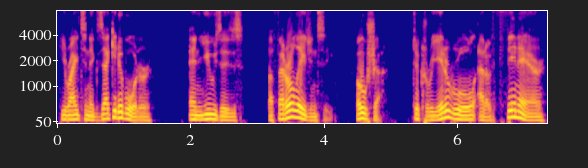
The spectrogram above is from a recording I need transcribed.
he writes an executive order and uses a federal agency, OSHA, to create a rule out of thin air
